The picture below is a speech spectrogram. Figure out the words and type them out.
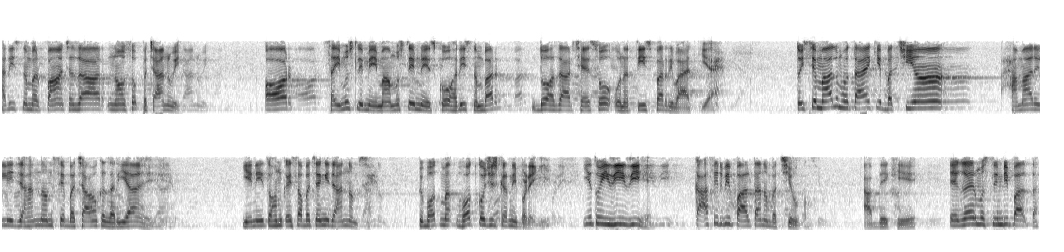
हदीस नंबर पाँच हज़ार नौ सौ पचानवे और सही मुस्लिम में इमाम मुस्लिम ने इसको हदीस नंबर दो हज़ार छह सौ उनतीस पर रिवायत किया है। तो इससे मालूम होता है कि बच्चियाँ हमारे लिए जहन्नम से बचाव का ज़रिया है। ये नहीं तो हम कैसा बचेंगे जहन्नम से? तो बहुत बहुत कोशिश करनी पड़ेगी। ये तो इजी इजी है। काफिर भी पालता ना बच्चियों को। आप देखिए, एक गैर मुस्लिम भी पालता।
